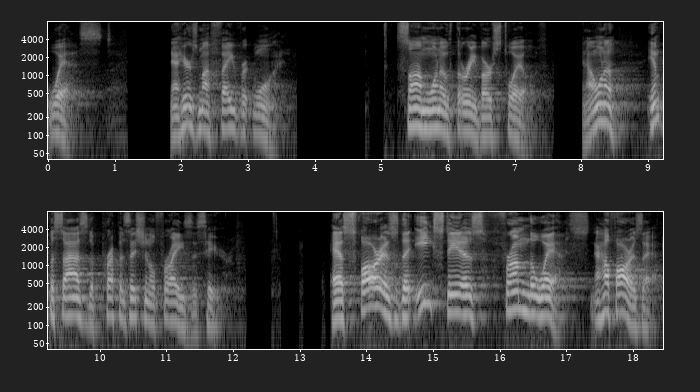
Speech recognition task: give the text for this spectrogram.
west. Now, here's my favorite one Psalm 103, verse 12. And I want to emphasize the prepositional phrases here. As far as the east is from the west. Now, how far is that?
